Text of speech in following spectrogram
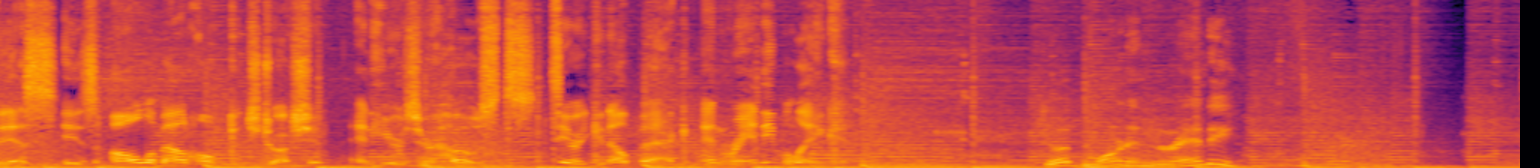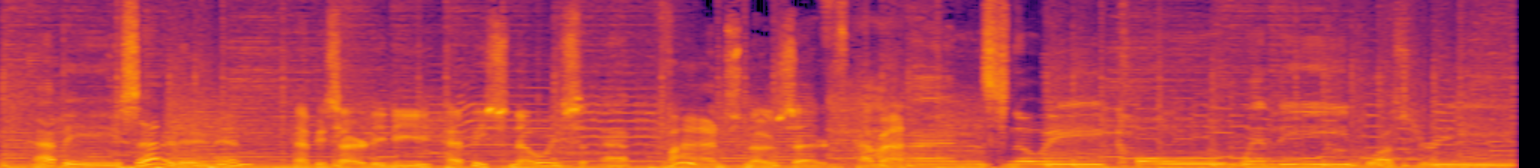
This is all about home construction, and here's your hosts, Terry Cannell Beck and Randy Blake. Good morning, Randy. Happy Saturday, man. Happy Saturday to you. Happy snowy, Happy- fine snow Saturday. How about Fine, snowy, cold, windy, blustery,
